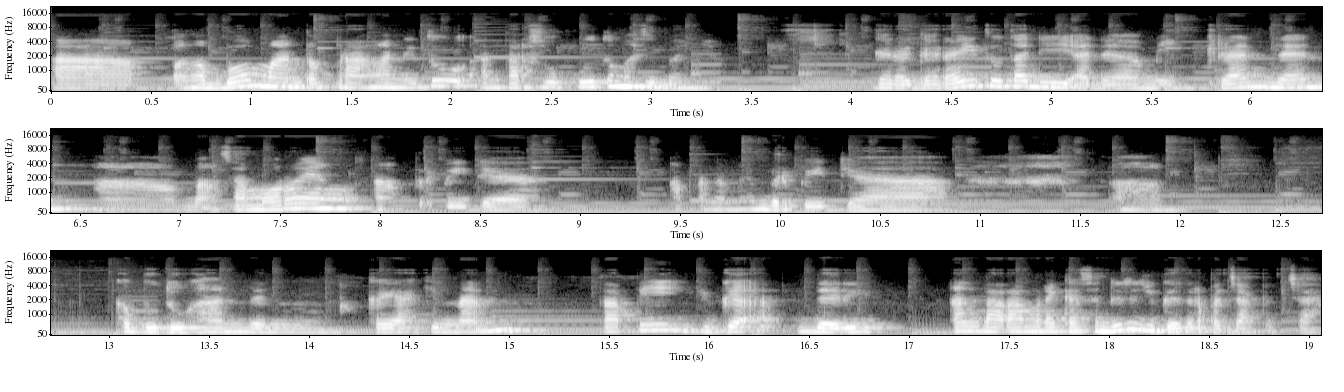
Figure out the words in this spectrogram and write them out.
uh, pengeboman peperangan itu antar suku itu masih banyak. Gara-gara itu tadi ada migran dan uh, bangsa Moro yang uh, berbeda apa namanya berbeda kebutuhan dan keyakinan, tapi juga dari antara mereka sendiri juga terpecah-pecah.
